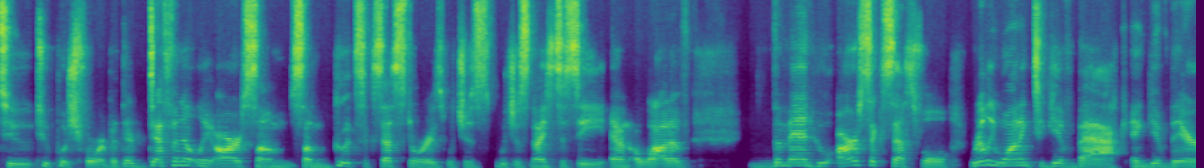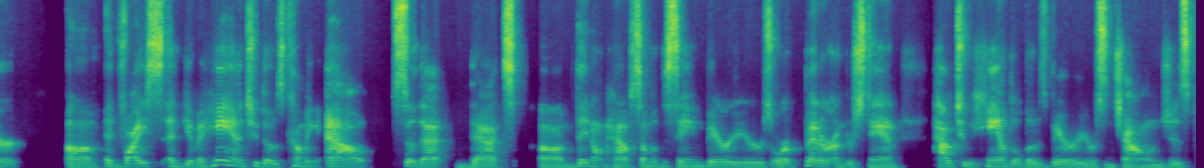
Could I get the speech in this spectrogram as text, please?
to to push forward but there definitely are some some good success stories which is which is nice to see. And a lot of the men who are successful really wanting to give back and give their um, advice and give a hand to those coming out so that that um, they don't have some of the same barriers or better understand how to handle those barriers and challenges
